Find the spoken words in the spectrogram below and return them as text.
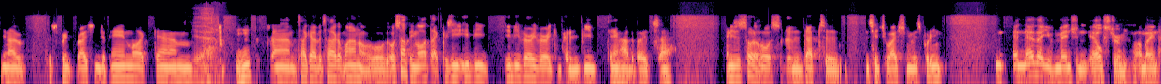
you know a sprint race in Japan like um, Yeah. um, Takeover Target one or, or, or something like that because he, he'd be he'd be very very competitive. He'd be damn hard to beat. So, and he's a sort of horse that would adapt to the situation he was put in. And now that you've mentioned Elvstroem, I mean,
